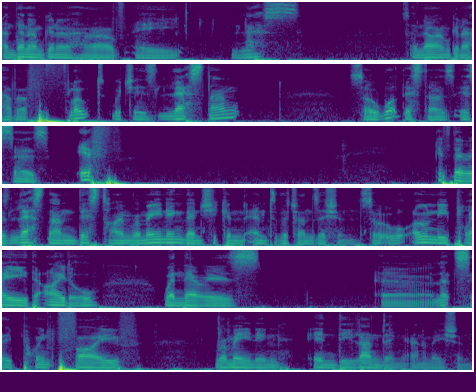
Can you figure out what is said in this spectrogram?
And then I'm going to have a less so now I'm going to have a float which is less than. So what this does is says if if there is less than this time remaining then she can enter the transition. So it will only play the idle when there is uh, let's say 0.5 remaining in the landing animation.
